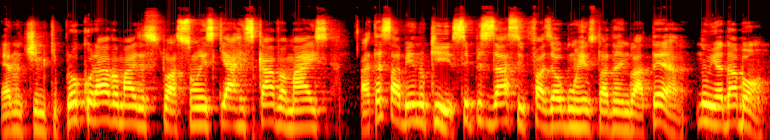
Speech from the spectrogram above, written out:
Era um time que procurava mais as situações, que arriscava mais, até sabendo que se precisasse fazer algum resultado na Inglaterra, não ia dar bom.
